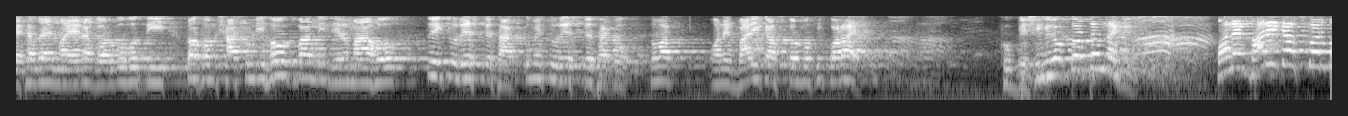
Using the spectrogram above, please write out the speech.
দেখা যায় মায়েরা গর্ভবতী, তখন শাশুড়ি হোক বা নিজের মা হোক, তুই একটু রেস্টে থাক, তুমি একটু রেস্টে থাকো। তোমার অনেক বাড়ি কাজকর্ম কি করায়? খুব বেশি বিরক্ত হচ্ছেন নাকি? অনেক ভারী কাজকর্ম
